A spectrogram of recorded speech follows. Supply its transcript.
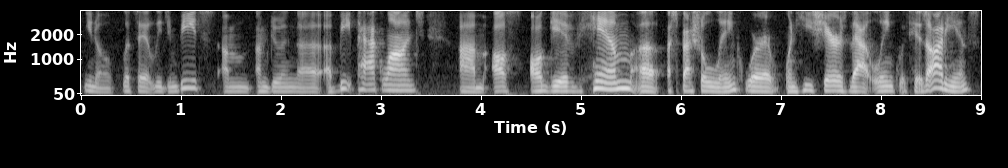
you know, let's say at Legion Beats, I'm I'm doing a, a beat pack launch. Um, I'll I'll give him a, a special link where when he shares that link with his audience,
